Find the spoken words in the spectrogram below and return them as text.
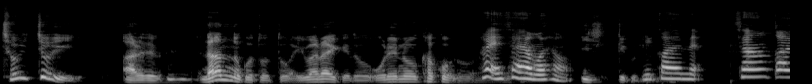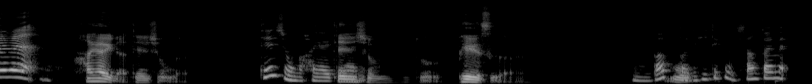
ちょいちょい、あれだよね。何のこととは言わないけど、俺の過去の。はい、佐山さん。いじってくる。2回目。3回目。早いな、テンションが。テンションが早いテンションとペースが。うんバッパで弾いてくる。3回目。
